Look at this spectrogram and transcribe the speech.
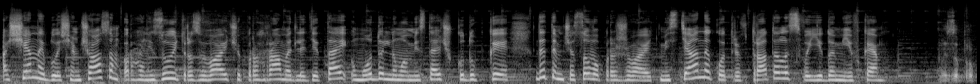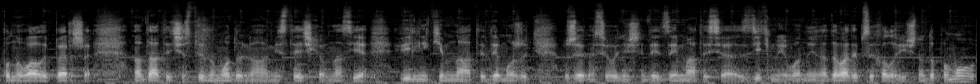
А ще найближчим часом організують розвиваючі програми для дітей у модульному містечку Дубки, де тимчасово проживають містяни, котрі втратили свої домівки. Ми запропонували перше надати частину модульного містечка. У нас є вільні кімнати, де можуть вже на сьогоднішній день займатися з дітьми. Вони надавати психологічну допомогу.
